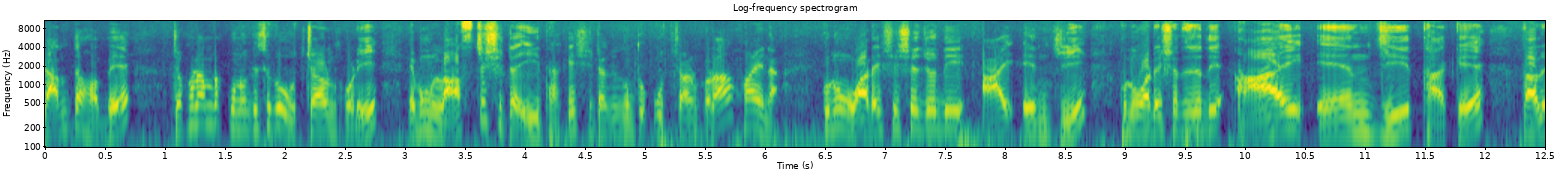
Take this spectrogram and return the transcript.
জানতে হবে যখন আমরা কোনো কিছুকে উচ্চারণ করি এবং লাস্টে সেটা ই থাকে, সেটাকে কিন্তু উচ্চারণ করা হয় না। কোনো ওয়ার্ডের শেষে যদি আই এন জি কোনো ওয়ার্ডের সাথে যদি আই এন জি থাকে, তাহলে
